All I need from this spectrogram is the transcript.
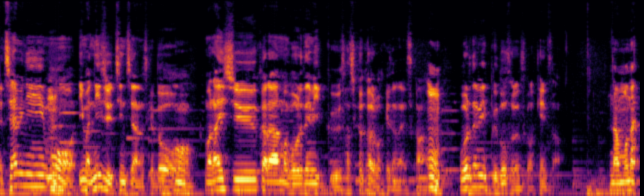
えちなみにもう、今21日なんですけど、うんまあ来週からまあゴールデンウィーク差し掛かるわけじゃないですか。うんゴールデンウィークどうするんですか、ケンジさん？なんもない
